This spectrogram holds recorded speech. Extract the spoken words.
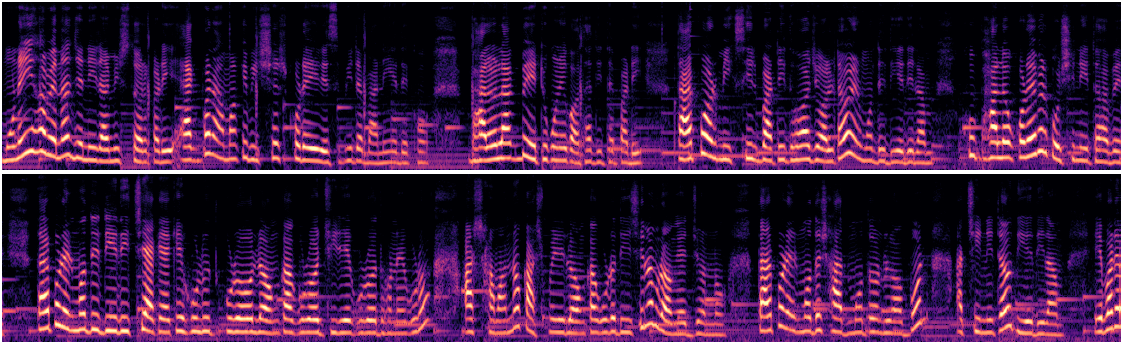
মনেই হবে না যে নিরামিষ তরকারি। একবার আমাকে বিশ্বাস করে এই রেসিপিটা বানিয়ে দেখো। ভালো লাগবে, এটুকুনি কথা দিতে পারি। তারপর মিক্সির বাটি ধোয়া জলটাও এর মধ্যে দিয়ে দিলাম। খুব ভালো করে এবার কষিয়ে নিতে হবে। তারপর এর মধ্যে দিয়ে দিচ্ছি একে একে হলুদ গুঁড়ো, লঙ্কা গুঁড়ো, জিরে গুঁড়ো, ধনে গুঁড়ো আর সামান্য কাশ্মীরি লঙ্কা গুঁড়ো দিয়েছিলাম রঙের জন্য। তারপর এর মধ্যে স্বাদ মতন লবণ আর চিনিটাও দিয়ে দিলাম। এবারে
